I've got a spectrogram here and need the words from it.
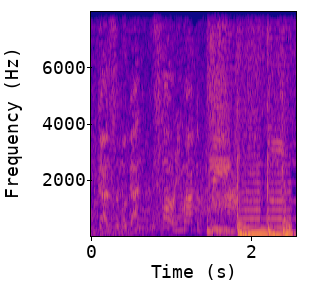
干什么干？操你妈个逼！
